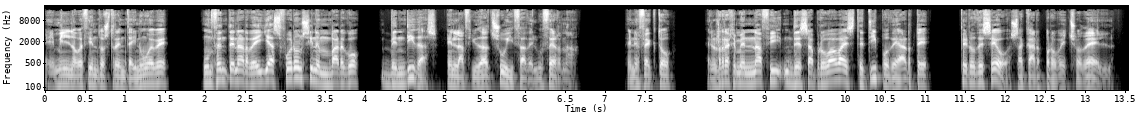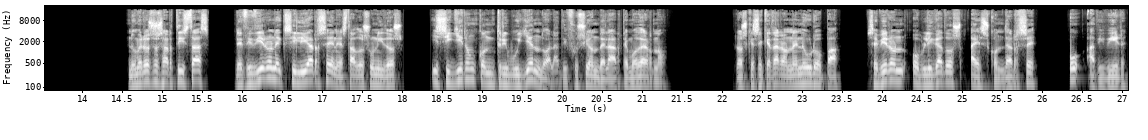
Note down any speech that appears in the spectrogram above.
En 1939, un centenar de ellas fueron, sin embargo, vendidas en la ciudad suiza de Lucerna. En efecto, el régimen nazi desaprobaba este tipo de arte, pero deseó sacar provecho de él. Numerosos artistas decidieron exiliarse en Estados Unidos y siguieron contribuyendo a la difusión del arte moderno. Los que se quedaron en Europa se vieron obligados a esconderse o a vivir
